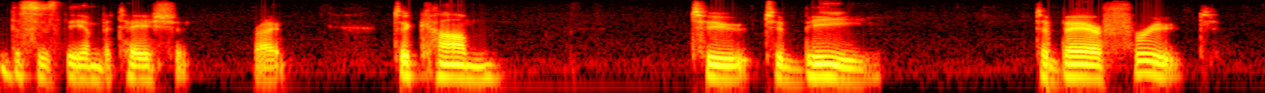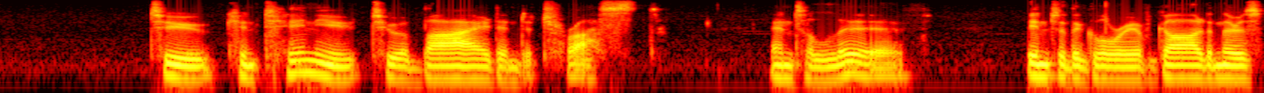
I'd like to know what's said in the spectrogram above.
this is the invitation, right? To come, to, to be, to bear fruit, to continue to abide and to trust and to live into the glory of God. And there's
